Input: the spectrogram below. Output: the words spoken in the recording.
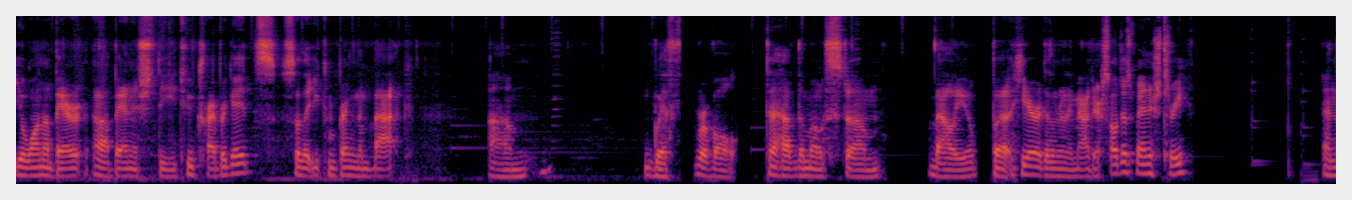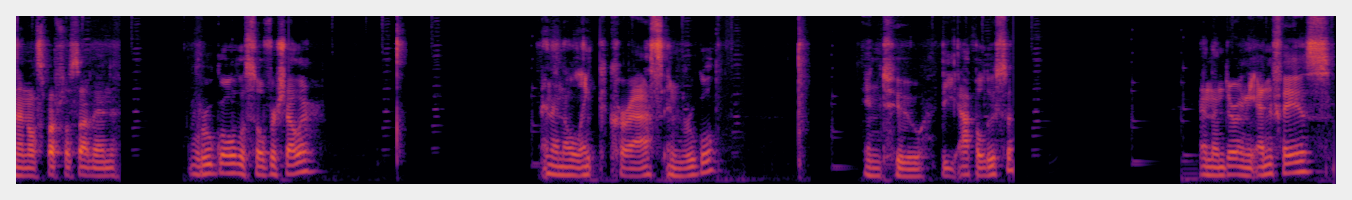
you'll want to bear, uh, banish the two Tri-Brigades so that you can bring them back um, with Revolt to have the most um, value. But here it doesn't really matter, so I'll just banish three and then I'll special summon Rugal the Silver Sheller. And then I'll link Kerass and Rugal into the Apollousa. And then during the end phase,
